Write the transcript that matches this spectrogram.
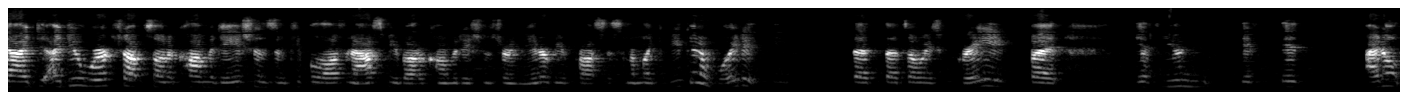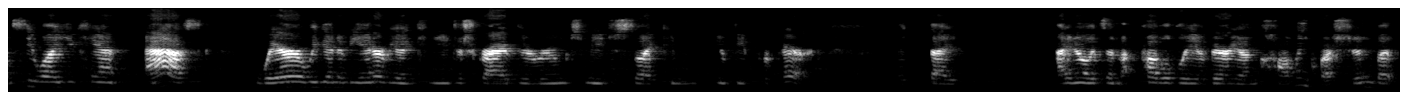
Yeah. I do, I do workshops on accommodations, and people often ask me about accommodations during the interview process, and I'm like, if you can avoid it, that that's always great. But if you, if it, I don't see why you can't ask, where are we going to be interviewing? Can you describe the room to me just so I can you know, be prepared? I, I know it's an, probably a very uncommon question, but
